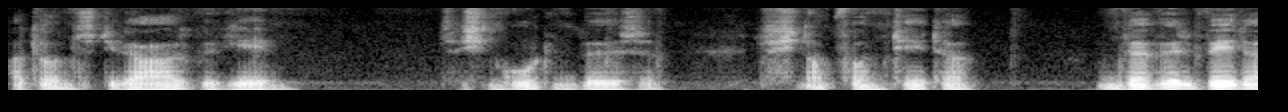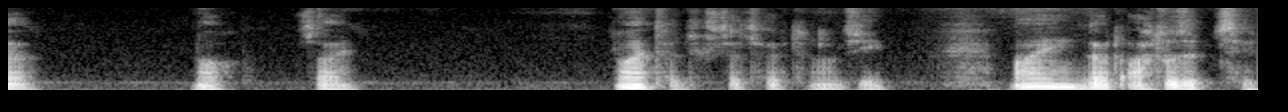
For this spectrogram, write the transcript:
hatte uns die Wahl gegeben zwischen Gut und Böse, zwischen Opfer und Täter. Und wer will weder noch sein? 29.12.07. Mein Gott, 8.17 Uhr,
